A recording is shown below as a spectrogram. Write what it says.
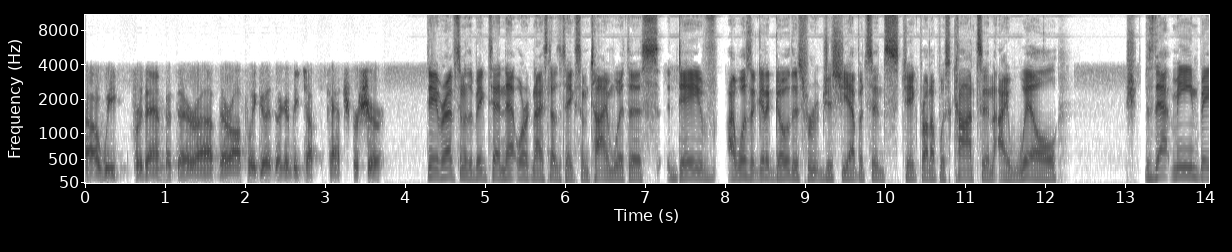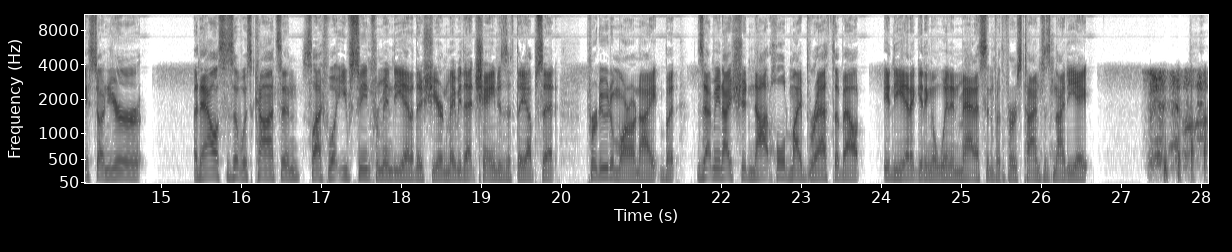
uh, week for them. But they're uh, they're awfully good. They're going to be tough to catch for sure. Dave Revsine of the Big Ten Network, nice enough to take some time with us. Dave, I wasn't going to go this route just yet, but since Jake brought up Wisconsin, I will. Does that mean, based on your analysis of Wisconsin slash what you've seen from Indiana this year, and maybe that changes if they upset Purdue tomorrow night. But does that mean I should not hold my breath about Indiana getting a win in Madison for the first time since '98?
